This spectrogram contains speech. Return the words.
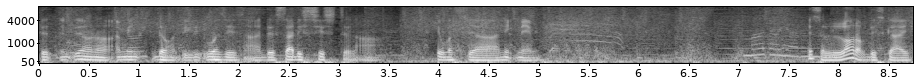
The, no no i mean no it was this? Uh, the sadist sister uh, it was their nickname. There's a lot of these guys.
